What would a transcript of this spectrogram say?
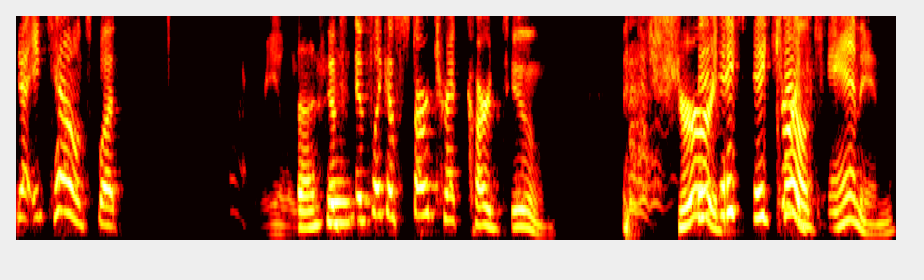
Yeah, it counts, but not really. It's it? it's like a Star Trek cartoon. Sure, It, it's, it, it sure counts. it's canon.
